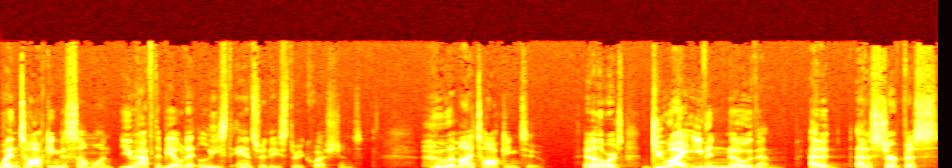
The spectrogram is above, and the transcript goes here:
When talking to someone, you have to be able to at least answer these three questions Who am I talking to? In other words, do I even know them at a, at a surface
